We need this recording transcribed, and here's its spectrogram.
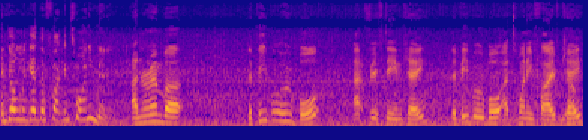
and don't look at the fucking 20 minute. And remember, the people who bought at 15K the people who bought at 25k yep.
